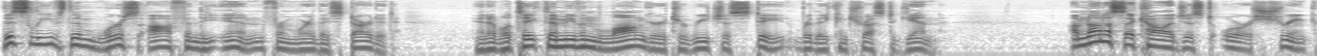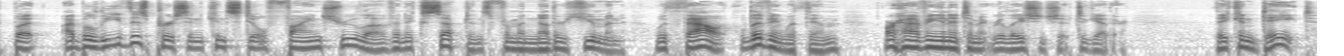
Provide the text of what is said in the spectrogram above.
This leaves them worse off in the end from where they started, and it will take them even longer to reach a state where they can trust again. I'm not a psychologist or a shrink, but I believe this person can still find true love and acceptance from another human without living with them or having an intimate relationship together. They can date,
